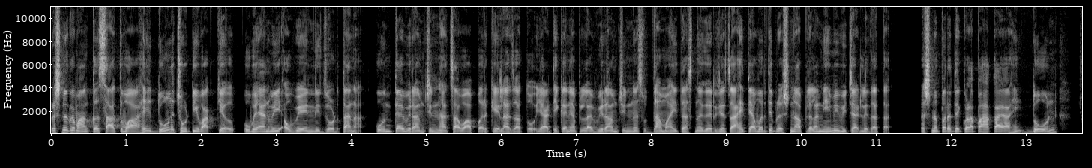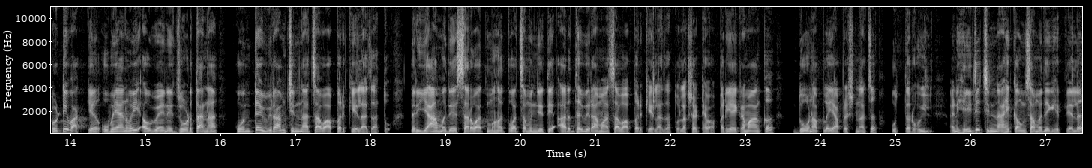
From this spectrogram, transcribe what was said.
प्रश्न क्रमांक सातवा आहे. दोन छोटी वाक्य उभयान्वयी अव्ययांनी जोडताना कोणत्या विरामचिन्हाचा वापर केला जातो? या ठिकाणी आपल्याला विरामचिन्ह सुद्धा माहीत असणं गरजेचं आहे. त्यावरती प्रश्न आपल्याला नेहमी विचारले जातात. प्रश्न परत एक वेळा पहा काय आहे? दोन छोटी वाक्य उभयान्वयी अव्ययने जोडताना कोणत्या विरामचिन्हाचा वापर केला जातो? तर यामध्ये सर्वात महत्वाचं म्हणजे ते अर्धविरामाचा वापर केला जातो. लक्षात ठेवा पर्याय क्रमांक दोन आपलं या प्रश्नाचं उत्तर होईल. आणि हे जे चिन्ह आहे कंसामध्ये घेतलेलं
